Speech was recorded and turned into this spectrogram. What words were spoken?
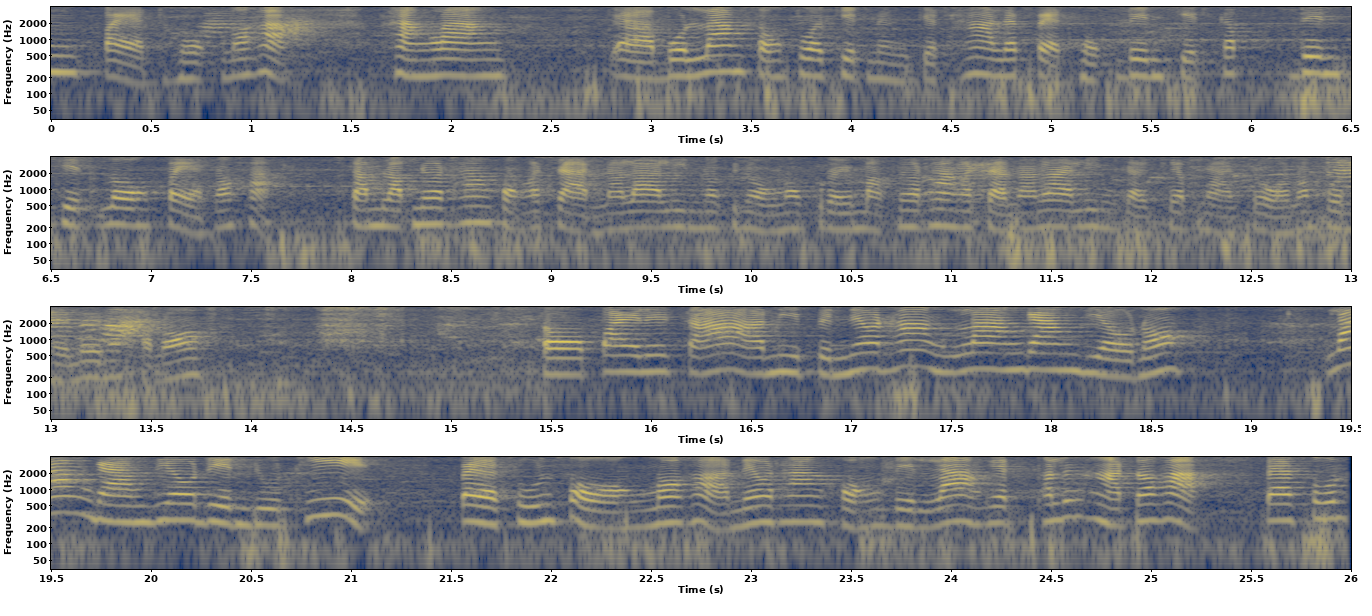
175 186 เนาะค่ะข้างล่าง บนล่าง 2 ตัว 71 75 และ 86 เด่น7กับเด่น7รอง8เนาะค่ะสำหรับแนวทางของอาจารย์นาราลินเนาะพี่น้องเนาะผู้ใดมักแนวทางอาจารย์นาราลินกับแคปหน้าจอน้ำเพิ่นได้เลยเนาะค่ะเนาะต่อไปเลยจ้าอันนี้เป็นแนวทางล่างยางเดียวเนาะล่างยางเดียวเด่นอยู่ที่ 802เนาะค่ะ แนวทางของเด่นล่างเอ็ดพฤหัสเนาะค่ะ 80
